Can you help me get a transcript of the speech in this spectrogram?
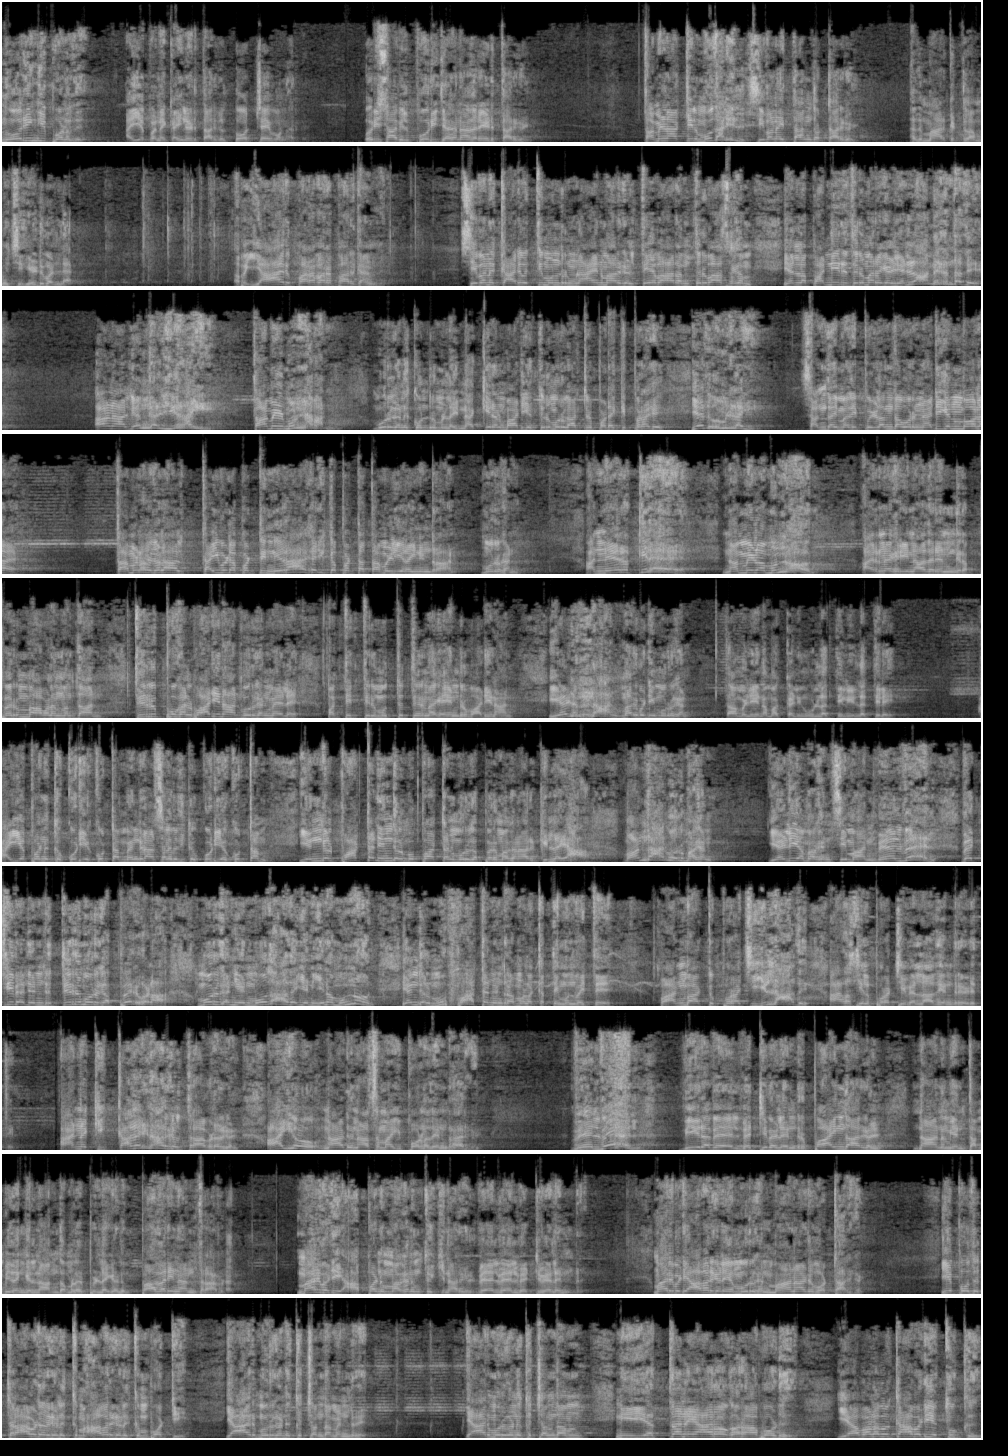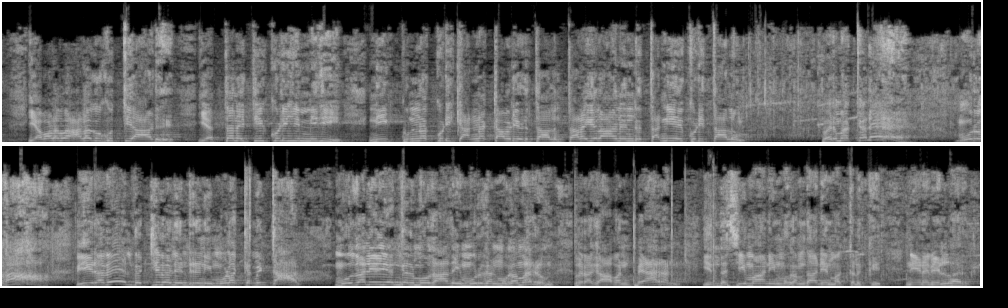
நொறுங்கி போனது. ஐயப்பனை கையில் எடுத்தார்கள். தோற்றே போனார்கள். ஒரிசாவில் பூரி ஜெகநாதரை எடுத்தார்கள். தமிழ்நாட்டில் முதலில் சிவனைத்தான் தொட்டார்கள். அது மார்க்கெட்லாம் போச்சு. எடுவல்ல அப்ப யாரு பரபரப்பா இருக்காங்க? சிவனுக்கு அறுபத்தி மூன்று நாயன்மார்கள் தேவாரம் திருவாசகம் எல்லா பன்னீர் திருமறைகள் எல்லாம் இருந்தது. ஆனால் எங்கள் இறை தமிழ் முன்னவன் முருகனுக்கு ஒன்றுமில்லை. நக்கிரன் பாடிய திருமுருகாற்று படைக்கு பிறகு எதுவும் இல்லை சந்தை மதிப்பு இழந்த ஒரு நடிகன் போல தமிழர்களால் கைவிடப்பட்டு நிராகரிக்கப்பட்ட தமிழ் இறை நின்றான் முருகன். அந்நேரத்திலே நம்மிட முன்னோர் அருணகிரிநாதர் என்கிற பெரும்பாவளன் வந்தான். திருப்புகழ் வாடினான் முருகன் மேலே. பக்தி திரு முத்து திருநகை என்று வாடினான் எழுந்தான் மறுபடி முருகன் தமிழின மக்களின் உள்ளத்தில் இல்லத்திலே. ஐயப்பனுக்கு கூடிய கூட்டம் வெங்கடாசலபதிக்கு கூடிய கூட்டம் எங்கள் பாட்டன் எங்கள் முப்பாட்டன் முருகப் பெருமகனாருக்கு இல்லையா? வந்தான் ஒரு மகன். எளிய மகன் சிமான் வேல் வேல் வெற்றிவேல் என்று திருமுருக பெருவிழா முருகன் என் மூதாதை என் இன முன்னோன். எங்கள் முப்பாட்டன் என்ற முழக்கத்தை முன்வைத்து பண்பாட்டு புரட்சி இல்லாது அரசியல் புரட்சி வெல்லாது என்று எடுத்தேன் அன்னைக்கு கதறினார்கள் திராவிடர்கள். ஐயோ நாடு நாசமாகி போனது என்றார்கள். வேல் வேல் வீரவேல் வெற்றிவேல் என்று பாய்ந்தார்கள். நானும் என் தம்பிதங்கள் நாம் தமிழர் பிள்ளைகளும். பதறி நான் திராவிடன் மறுபடி அப்பனும் மகனும் தூக்கினார்கள். வேல் வேல் வெற்றிவேல் என்று. மறுபடி அவர்களே முருகன் மாநாடு போட்டார்கள். இப்போது திராவிடர்களுக்கும் அவர்களுக்கும் போட்டி. யார் முருகனுக்கு சொந்தம் என்று? யார் முருகனுக்கு சொந்தம்? நீ எத்தனை ஆரோகரா போடு. எவ்வளவு காவடிய தூக்கு. எவ்வளவு அழகு குத்தி ஆடு. எத்தனை தீக்குழியும் மிதி. நீ குன்னக்குடிக்கு அன்னக்காவடி எடுத்தாலும் தலையிலான் என்று தண்ணியை குடித்தாலும். பெருமக்களே முருகா வீரவேல் வெற்றிவேல் என்று நீ முழக்கமிட்டால் முதலில் எங்கள் மூதாதை முருகன் முகம் வரும் பிறகு அவன் பேரன். இந்த சீமானின் முகம்தான் என் மக்களுக்கு நினைவில் வரும்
